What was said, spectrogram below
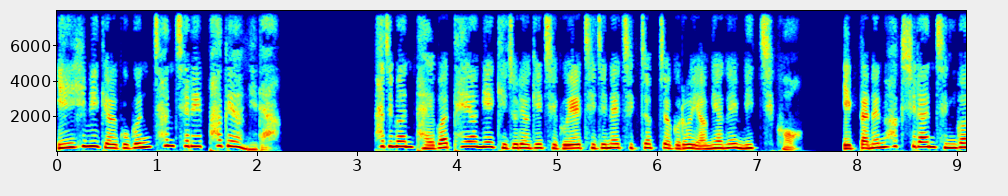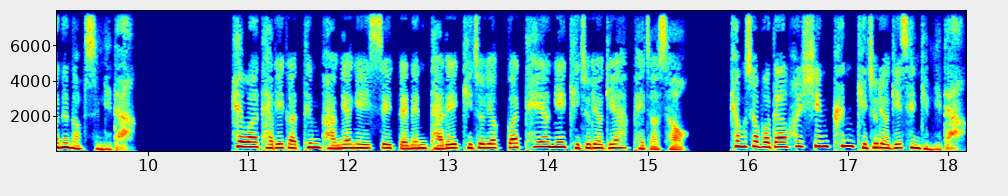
이 힘이 결국은 천체를 파괴합니다. 하지만 달과 태양의 기조력이 지구의 지진에 직접적으로 영향을 미치고 있다는 확실한 증거는 없습니다. 해와 달이 같은 방향에 있을 때는 달의 기조력과 태양의 기조력이 합해져서 평소보다 훨씬 큰 기조력이 생깁니다.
